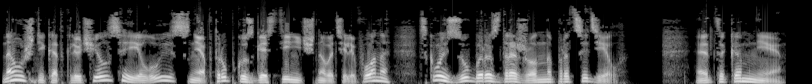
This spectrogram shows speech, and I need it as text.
Наушник отключился, и Луис, сняв трубку с гостиничного телефона, сквозь зубы раздраженно процедил. «Это ко мне.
